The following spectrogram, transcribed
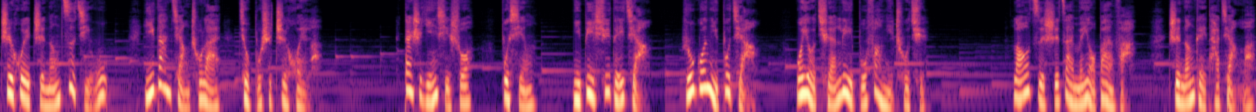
智慧只能自己悟。一旦讲出来，就不是智慧了。但是尹喜说：“不行，你必须得讲。如果你不讲，我有权利不放你出去。”老子实在没有办法，只能给他讲了。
